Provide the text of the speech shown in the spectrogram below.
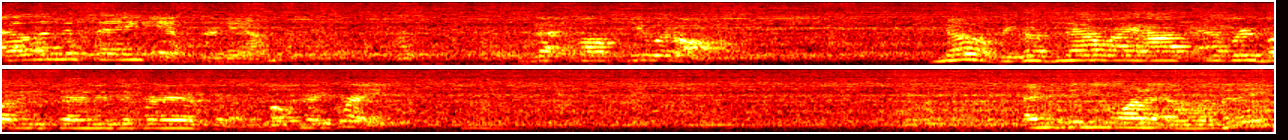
Ellen is saying Amsterdam. Does that help you at all? No, because now I have everybody saying a different answer. Okay, great. Anything you want to eliminate?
